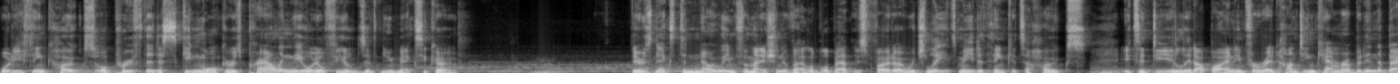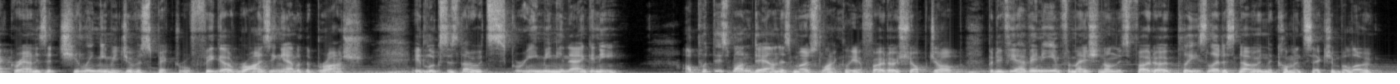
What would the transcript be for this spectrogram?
What do you think, hoax or proof that a skinwalker is prowling the oil fields of New Mexico? There is next to no information available about this photo, which leads me to think it's a hoax. It's a deer lit up by an infrared hunting camera, but in the background is a chilling image of a spectral figure rising out of the brush. It looks as though it's screaming in agony. I'll put this one down as most likely a Photoshop job, but if you have any information on this photo, please let us know in the comments section below.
